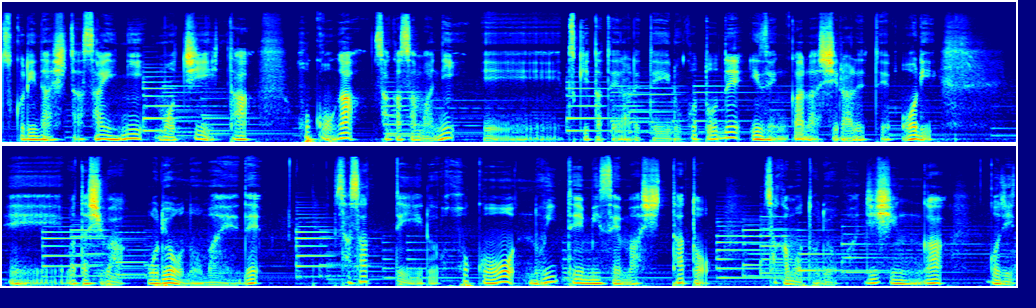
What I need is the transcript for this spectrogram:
作り出した際に用いた矛が逆さまに、えー突き立てられていることで以前から知られており、えー私はお寮の前で刺さっている矛を抜いてみせましたと坂本龍馬自身が後日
